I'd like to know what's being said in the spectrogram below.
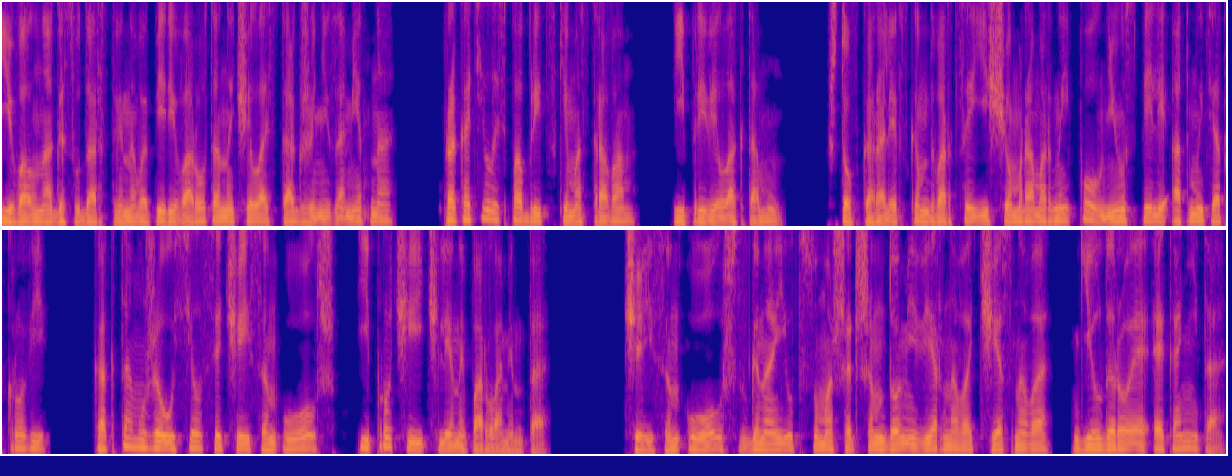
И волна государственного переворота началась также незаметно, прокатилась по Бритским островам и привела к тому, что в королевском дворце еще мраморный пол не успели отмыть от крови, как там уже уселся Чейсон Уолш и прочие члены парламента. Чейсон Уолш сгноил в сумасшедшем доме верного, честного Гилдероя Эконита,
